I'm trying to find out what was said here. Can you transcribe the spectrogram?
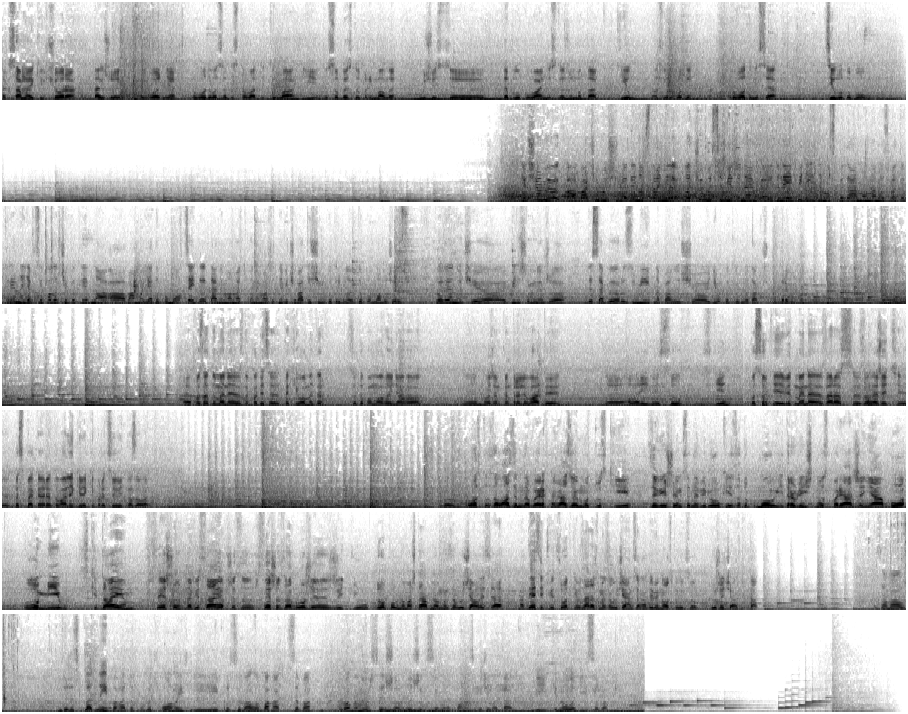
Так само, як і вчора, так же і сьогодні, доводилося доставати тіла і особисто приймали участь е, в деблокуванні, скажімо так, тіл. Наші роботи проводилися цілодобово. Бачимо, що людина в стані плачу, ми самі до неї, е, до неї підійдемо, спитаємо, мене звати Крина, як психолог, чи потрібна вам моя допомога. В цей даний момент вони можуть не відчувати, що їм потрібна допомога через хвилину чи е, більше. Вони вже для себе розуміють, напевно, що їм потрібно також підтримка. Е, Позаду мене знаходиться тахіометр. За допомогою нього ми можемо контролювати аварійний сух стін. По суті, від мене зараз залежить безпека рятувальників, які працюють на зоні. Просто залазимо наверх, нав'язуємо мотузки, завішуємося на вірьовки за допомогою гідравлічного спорядження або ломів скидаємо все, що навісає, все, все, що загрожує життю. До повномасштабного ми залучалися на 10%, зараз ми залучаємося на 90%. Дуже часто. Так. Завал дуже складний, багатоповерховий і працювало багато собак. Робимо все, що в наших силах, скажімо так, і кінологи, і собаки.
